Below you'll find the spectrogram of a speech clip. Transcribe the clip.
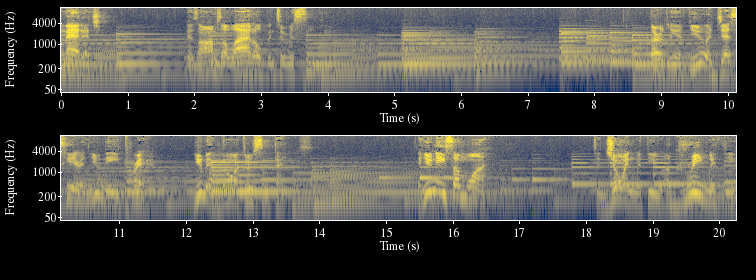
Not mad at you. His arms are wide open to receive you. Thirdly, if you are just here and you need prayer, you've been going through some things, and you need someone to join with you, agree with you,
